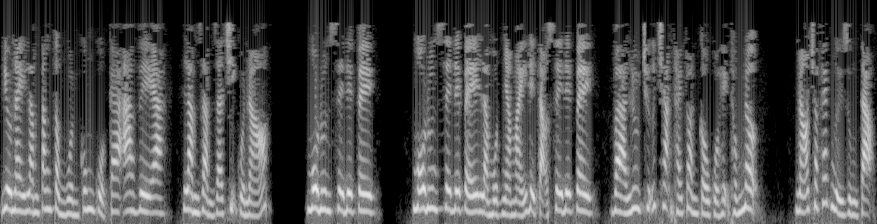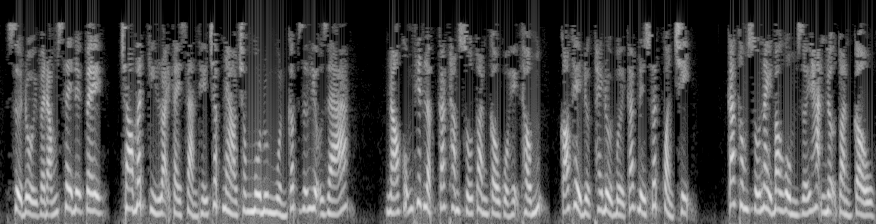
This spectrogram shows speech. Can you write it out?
Điều này làm tăng tổng nguồn cung của KAVA, làm giảm giá trị của nó. Module CDP Module CDP là một nhà máy để tạo CDP, và lưu trữ trạng thái toàn cầu của hệ thống nợ. Nó cho phép người dùng tạo, sửa đổi và đóng CDP, cho bất kỳ loại tài sản thế chấp nào trong module nguồn cấp dữ liệu giá. Nó cũng thiết lập các tham số toàn cầu của hệ thống, có thể được thay đổi bởi các đề xuất quản trị. Các thông số này bao gồm giới hạn nợ toàn cầu,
